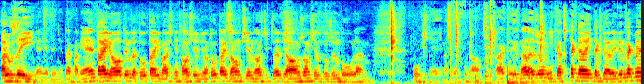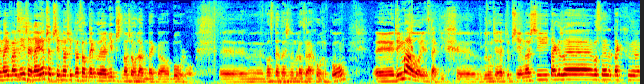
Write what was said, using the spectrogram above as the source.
aluzyjnie jedynie, tak? Pamiętaj o tym, że tutaj właśnie to się wiąże, tutaj są przyjemności, które wiążą się z dużym bólem. Później następującym, tak? Tych należy unikać i tak dalej, i tak dalej. Więc jakby najważniejsze, najlepsze przyjemności to są te, które nie przynoszą żadnego bólu w ostatecznym rozrachunku. Yy, czyli mało jest takich yy, w gruncie rzeczy przyjemności także tak, yy,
